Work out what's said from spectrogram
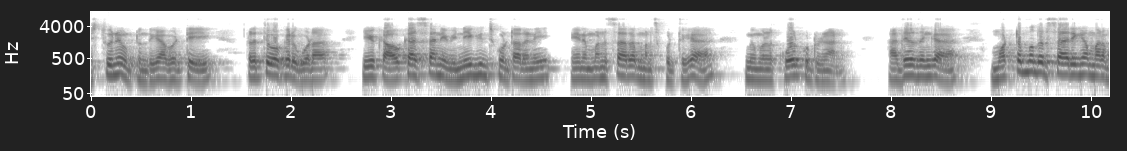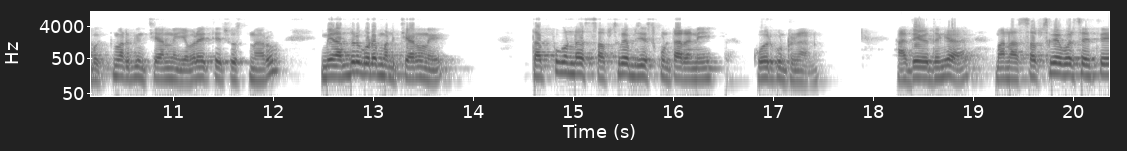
ఇస్తూనే ఉంటుంది. కాబట్టి ప్రతి ఒక్కరు కూడా ఈ యొక్క అవకాశాన్ని వినియోగించుకుంటారని నేను మనసారా మనస్ఫూర్తిగా మిమ్మల్ని కోరుకుంటున్నాను. అదేవిధంగా మొట్టమొదటిసారిగా మన భక్తి మార్గం ఛానల్ని ఎవరైతే చూస్తున్నారో మీరందరూ కూడా మన ఛానల్ని తప్పకుండా సబ్స్క్రైబ్ చేసుకుంటారని కోరుకుంటున్నాను. అదేవిధంగా మన సబ్స్క్రైబర్స్ అయితే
